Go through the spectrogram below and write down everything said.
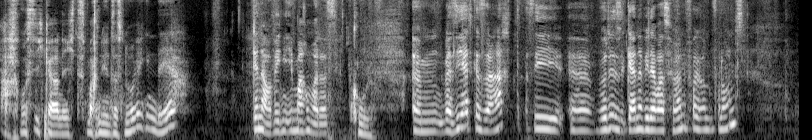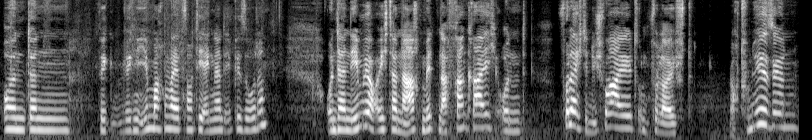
Ach, wusste ich gar nichts. Machen die das nur wegen der? Genau, wegen ihr machen wir das. Cool. Ähm, weil sie hat gesagt, sie äh, würde gerne wieder was hören von, von uns. Und dann wegen, wegen ihr machen wir jetzt noch die England-Episode. Und dann nehmen wir euch danach mit nach Frankreich und vielleicht in die Schweiz und vielleicht nach Tunesien.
